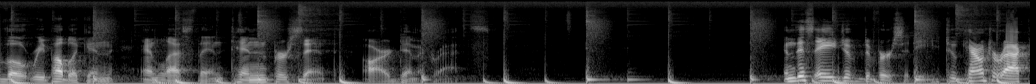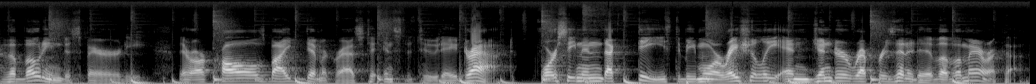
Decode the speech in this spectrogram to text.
vote Republican, and less than 10% are Democrats. In this age of diversity, to counteract the voting disparity, there are calls by Democrats to institute a draft, forcing inductees to be more racially and gender representative of America.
